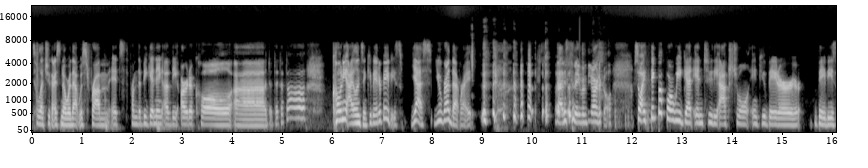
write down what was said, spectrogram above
to let you guys know where that was from. It's from the beginning of the article. Uh, da, da, da, Coney Island's incubator babies. Yes, you read that right. that is the name of the article. So I think before we get into the actual incubator babies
